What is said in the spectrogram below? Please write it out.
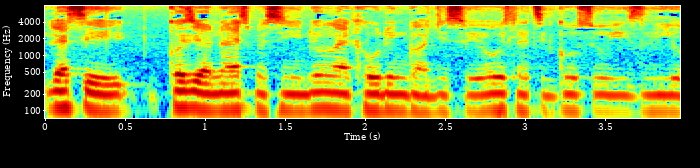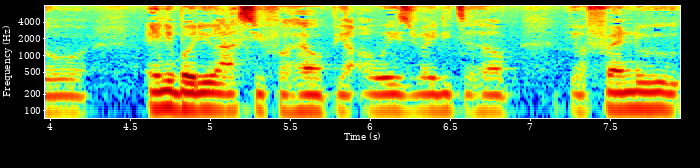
let's say because you're a nice person, you don't like holding grudges, so you always let it go so easily. Or anybody who asks you for help, you're always ready to help. Your friend who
